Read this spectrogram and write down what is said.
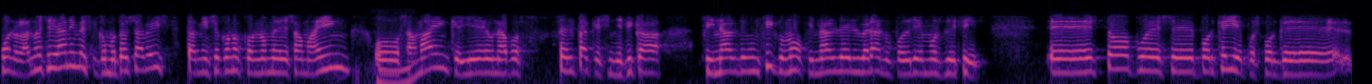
Bueno, la noche de animes, que como todos sabéis, también se conoce con el nombre de Samaín o Samaín, que lleva una voz celta que significa final de un ciclo, no, final del verano, podríamos decir. Eh, esto, pues, eh, ¿por qué? Pues porque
